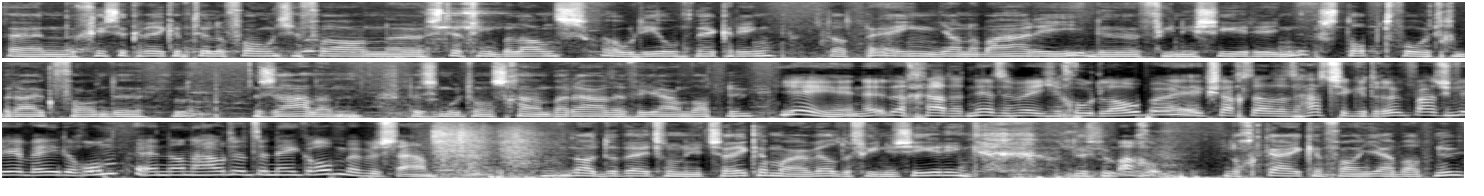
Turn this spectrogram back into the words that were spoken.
En gisteren kreeg ik een telefoontje van eh, Stichting Balans, Odile Bekkering, dat per 1 januari de financiering stopt voor het gebruik van de zalen. Dus we moeten ons gaan beraden van ja, wat nu? Jee, en eh, dan gaat het net een beetje goed lopen. Ik zag dat het hartstikke druk was weer wederom. En dan houdt het in één keer op met bestaan. Nou, dat weten we nog niet zeker, maar wel de financiering. Dus we Maar goed. nog kijken van ja, wat nu?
